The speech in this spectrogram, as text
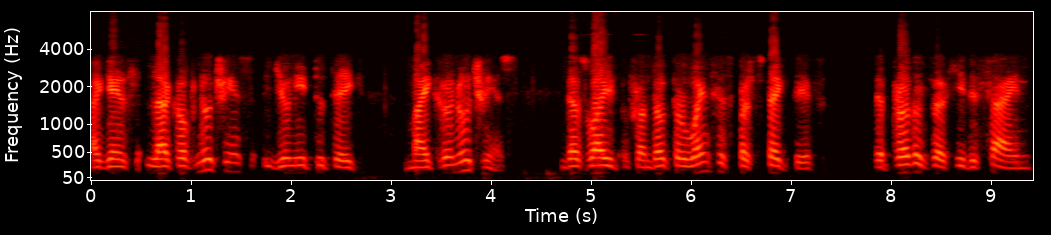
Against lack of nutrients, you need to take micronutrients. That's why, from Dr. Wentz's perspective, the products that he designed,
